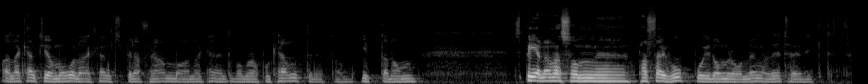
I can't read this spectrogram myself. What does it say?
alla kan inte göra mål, alla kan inte spela fram och alla kan inte vara bra på kanten. Utan hitta de spelarna som eh, passar ihop och i de rollerna, det tror jag är viktigt.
